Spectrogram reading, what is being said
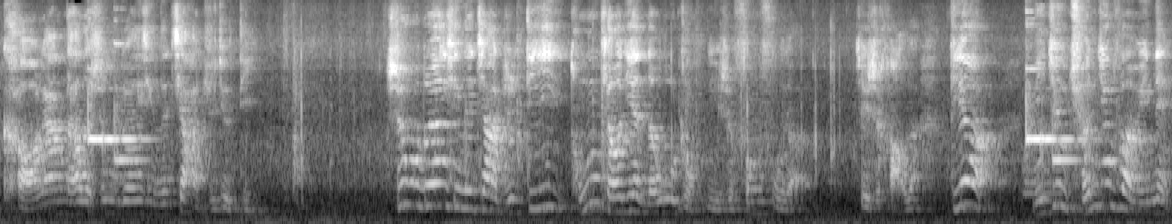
考量它的生物多样性的价值就低。生物多样性的价值，第一，同条件的物种你是丰富的，这是好的。第二，你就全球范围内，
